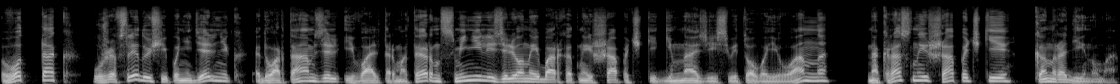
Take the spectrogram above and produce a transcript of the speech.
Вот так уже в следующий понедельник Эдуард Амзель и Вальтер Матерн сменили зеленые бархатные шапочки гимназии святого Иоанна на красные шапочки Конрадинума.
